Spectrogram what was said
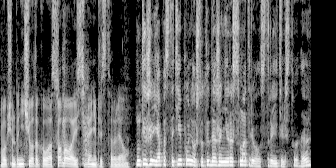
в общем-то, ничего такого особого из себя не представлял. Ну ты же, я по статье понял, что ты даже не рассматривал строительство, да?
